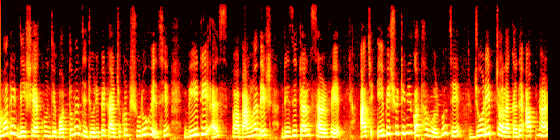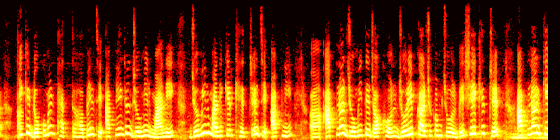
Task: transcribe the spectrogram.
আমাদের দেশে এখন যে বর্তমান যে জরিপের কার্যক্রম শুরু হয়েছে, বিডিএস বা বাংলাদেশ ডিজিটাল সার্ভে, আজ এই বিষয়টি নিয়ে কথা বলব যে, জরিপ চলাকালে আপনার কী কী ডকুমেন্ট থাকতে হবে? যে আপনি একজন জমির মালিক, জমির মালিকের ক্ষেত্রে যে আপনি আপনার জমিতে যখন জরিপ কার্যক্রম চলবে, সেই ক্ষেত্রে আপনার কী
